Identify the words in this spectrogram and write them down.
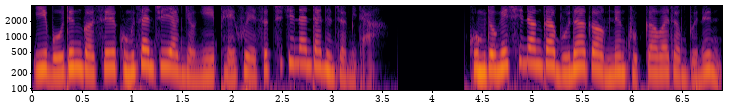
이 모든 것을 공산주의 양령이 배후에서 추진한다는 점이다. 공동의 신앙과 문화가 없는 국가와 정부는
